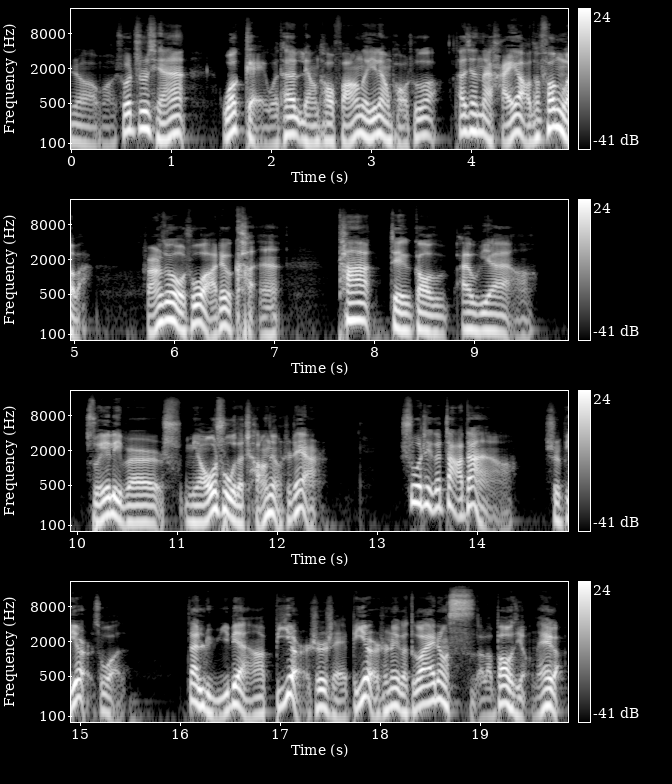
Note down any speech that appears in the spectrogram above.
你知道吗？说之前我给过他两套房子，一辆跑车，他现在还要，他疯了吧？反正最后说啊，这个肯，他这个告诉 FBI 啊，嘴里边描述的场景是这样的：说这个炸弹啊是比尔做的。再捋一遍啊，比尔是谁？比尔是那个得癌症死了报警那个，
